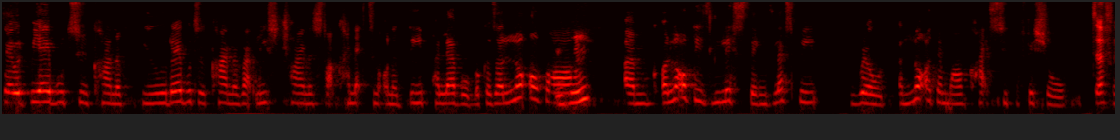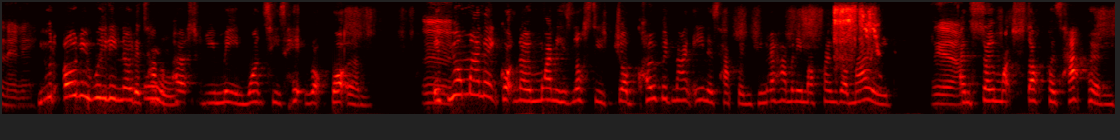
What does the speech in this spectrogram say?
they would be able to kind of you would be able to kind of at least try and start connecting on a deeper level because a lot of our Mhm. um a lot of these listings, let's be real, a lot of them are quite superficial. Definitely. You would only really know the type Mm. of person you mean once he's hit rock bottom. If Mm. your man ain't got no money, he's lost his job, COVID 19 has happened. You know how many of my friends are married yeah. and so much stuff has happened.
